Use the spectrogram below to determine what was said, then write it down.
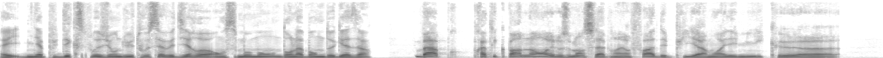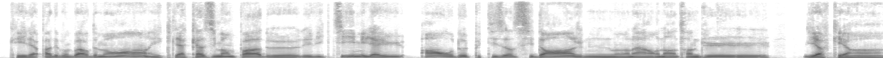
Euh, il n'y a plus d'explosion du tout, ça veut dire en ce moment dans la bande de Gaza? Bah, Pratiquement non. Heureusement, c'est la première fois depuis un mois et demi que, qu'il n'y a pas de bombardement et qu'il n'y a quasiment pas de, victimes. Il y a eu un ou deux petits incidents. On a, entendu dire a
